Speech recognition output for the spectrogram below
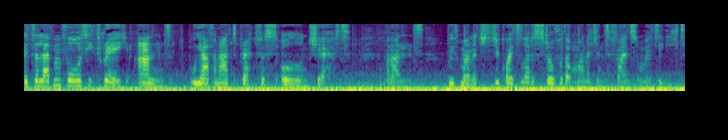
it's 11.43 and we haven't had breakfast or lunch yet. And we've managed to do quite a lot of stuff without managing to find somewhere to eat.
